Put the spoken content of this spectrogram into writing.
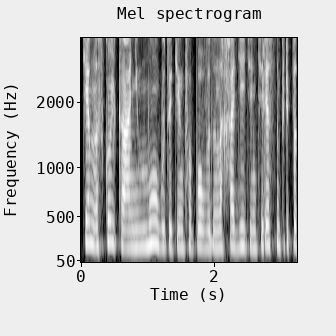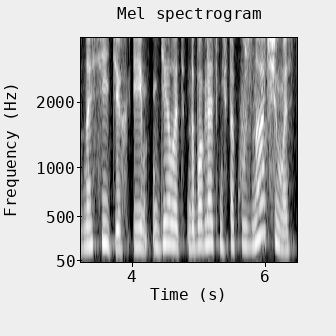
тем, насколько они могут эти инфоповоды находить, интересно преподносить их и делать, добавлять в них такую значимость,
